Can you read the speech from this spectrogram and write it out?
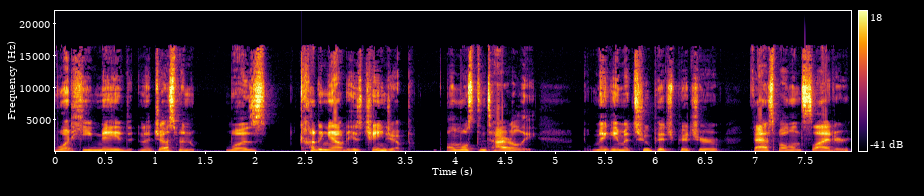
what he made an adjustment was cutting out his changeup almost entirely, making him a two pitch pitcher, fastball and slider.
